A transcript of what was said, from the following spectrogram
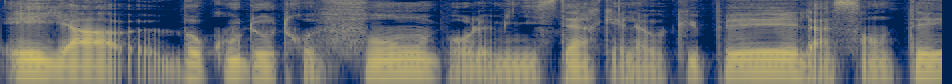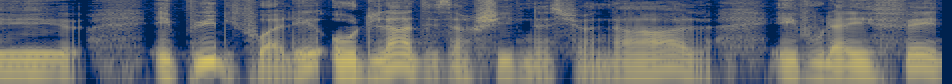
Et il y a euh, beaucoup d'autres fonds pour le ministère qu'elle a occupé, la santé. Et puis, il faut aller au-delà des archives nationales. Et vous l'avez fait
